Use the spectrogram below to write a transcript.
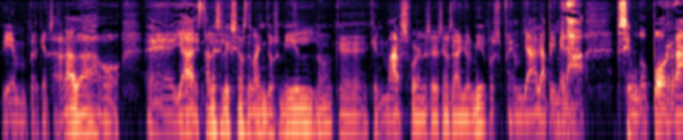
diem perquè ens agrada, o eh, ja estan les eleccions de l'any 2000, no? que, que en març foren les eleccions de l'any 2000, pues fem ja la primera pseudoporra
